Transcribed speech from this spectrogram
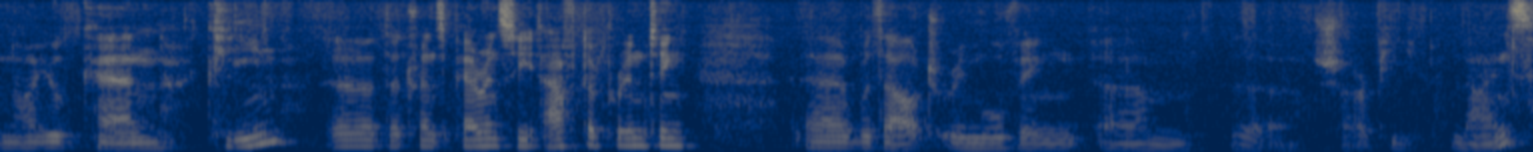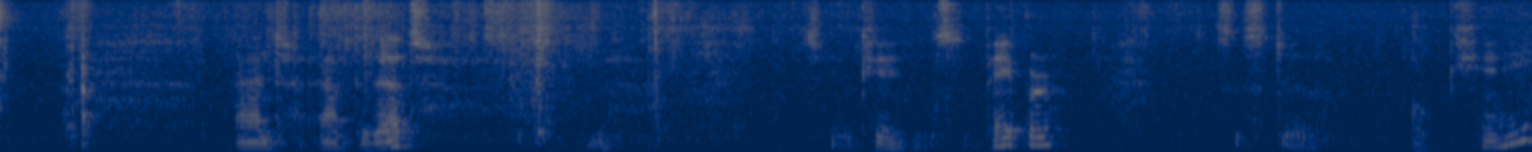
Now you can clean uh, the transparency after printing uh, without removing um, the Sharpie lines. And after that, okay, this is the paper. This is still okay.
